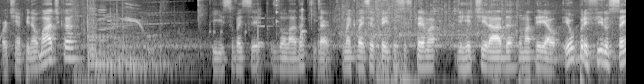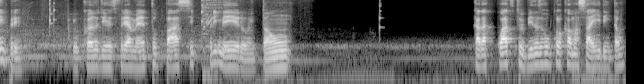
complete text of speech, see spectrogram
Portinha pneumática. E isso vai ser isolado aqui, certo? Como é que vai ser feito o sistema de retirada do material? Eu prefiro sempre que o cano de resfriamento passe primeiro. Então, cada quatro turbinas eu vou colocar uma saída, então.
